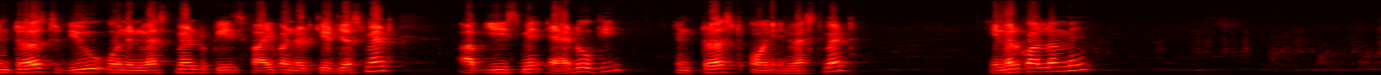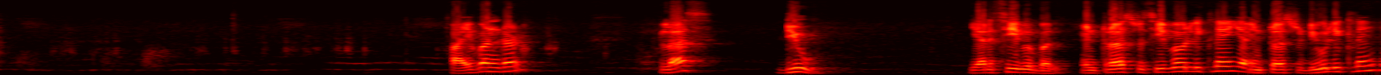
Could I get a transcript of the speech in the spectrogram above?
interest due on investment rupees five hundred की एडजस्टमेंट अब ये इसमें ऐड होगी interest on investment inner column में। फाइव हंड्रेड प्लस ड्यू या रिसीवेबल इंटरेस्ट रिसीवेबल लिख लें या इंटरेस्ट ड्यू लिख लें।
